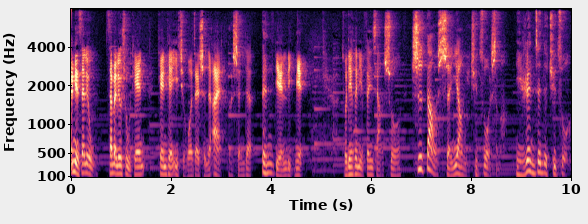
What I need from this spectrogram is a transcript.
恩典三六五，三百六十五天，天天一起活在神的爱和神的恩典里面。昨天和你分享说，知道神要你去做什么，你认真的去做；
